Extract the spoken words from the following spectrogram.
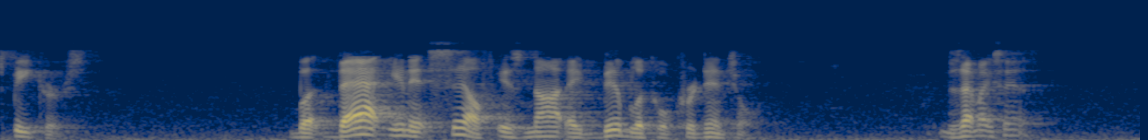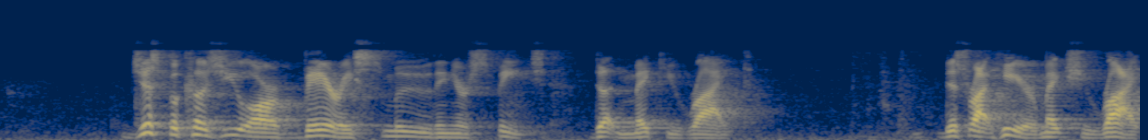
speakers. But that in itself is not a biblical credential. Does that make sense? Just because you are very smooth in your speech doesn't make you right. This right here makes you right.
